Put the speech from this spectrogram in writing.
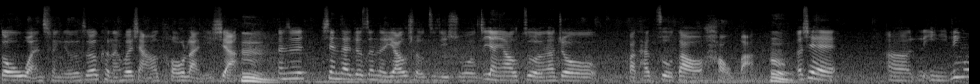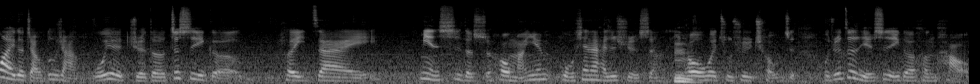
都完成，有的时候可能会想要偷懒一下。嗯但是现在就真的要求自己说，既然要做，那就把它做到好吧。嗯而且，呃，以另外一个角度讲，我也觉得这是一个可以在面试的时候嘛，因为我现在还是学生，以嗯后会出去求职，我觉得这也是一个很好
